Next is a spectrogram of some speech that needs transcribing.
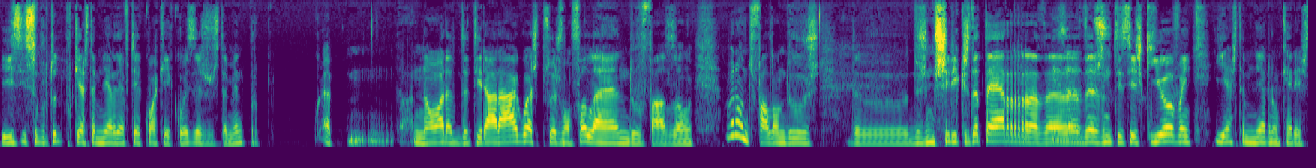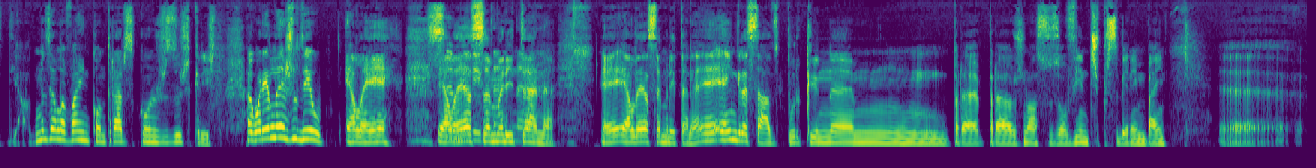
E, e sobretudo porque esta mulher deve ter qualquer coisa, justamente porque na hora de tirar água, as pessoas vão falando, falam, pronto, falam dos, do, dos mexeriques da terra, da, das notícias que ouvem, e esta mulher não quer este diálogo. Mas ela vai encontrar-se com Jesus Cristo. Agora, ele é judeu, ela é, ela é samaritana. É, ela é samaritana. É, é engraçado porque na, para, para os nossos ouvintes perceberem bem. Uh,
